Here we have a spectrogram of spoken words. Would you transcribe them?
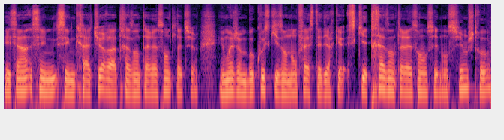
Et c'est un- une, créature euh, très intéressante là-dessus. Et moi, j'aime beaucoup ce qu'ils en ont fait. C'est-à-dire que ce qui est très intéressant aussi dans ce film, je trouve,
